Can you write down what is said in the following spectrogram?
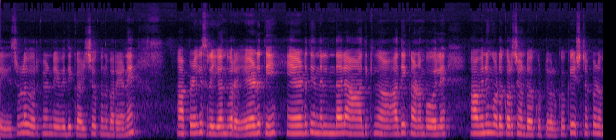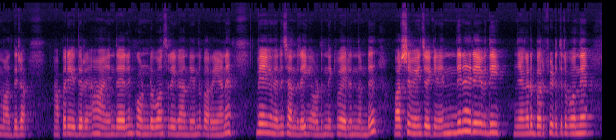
ടേസ്റ്റുള്ള ബർഫിയാണ് രവിതി കഴിച്ചു നോക്കുമെന്ന് പറയണേ. അപ്പോഴേക്ക് ശ്രീകാന്ത് പറയും ഏടത്തി ഏടത്തി ഇന്നലെ എന്തായാലും ആദ്യം ആദ്യം കാണാൻ പോലെ അവനും കൂടെ കുറച്ച് കൊണ്ടുപോകും കുട്ടികൾക്കൊക്കെ ഇഷ്ടപ്പെടും മധുരം. അപ്പോൾ രവിതർ ആ എന്തായാലും കൊണ്ടുപോകാം ശ്രീകാന്ത് എന്ന് പറയാണ്. വേഗം തന്നെ ചന്ദ്രയ്ക്ക് അവിടെ നിന്നേക്ക് വരുന്നുണ്ട്. വർഷ വേഗം ചോദിക്കണം എന്തിനാ രേവതി ഞങ്ങളുടെ ബർഫി എടുത്തിട്ട് പോകുന്നത്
